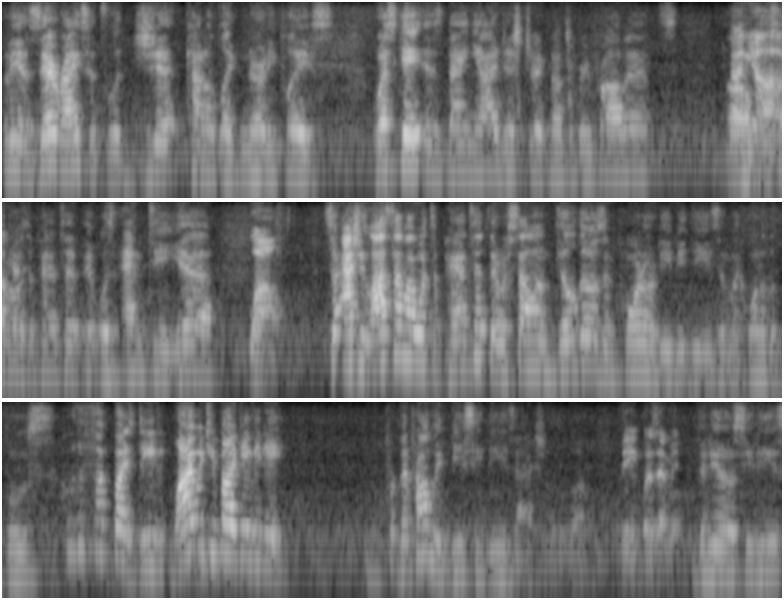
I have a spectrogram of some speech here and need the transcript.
But yeah, Zeer Rangsit's legit kind of like nerdy place. Westgate is Bang Yai district, Nonthaburi province. Bang Um, Yai, last time I okay. went to Pantip, it was empty. Yeah. Well, So actually, last time I went to Pantip, they were selling dildos and porno DVDs in like one of the booths. who the fuck buys DVD? Why would you buy DVD? They're probably VCDs actually, but V? What does that mean? video CDs.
